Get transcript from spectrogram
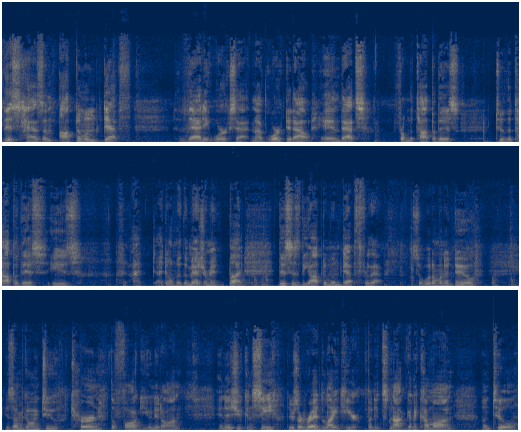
this has an optimum depth that it works at. And I've worked it out and that's from the top of this to the top of this is I, I don't know the measurement, but this is the optimum depth for that. So what I'm going to do is I'm going to turn the fog unit on and as you can see there's a red light here but it's not going to come on until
